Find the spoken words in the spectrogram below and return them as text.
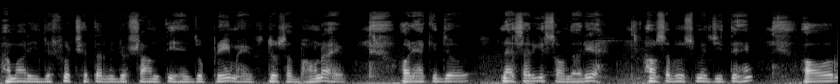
हमारी जशपुर क्षेत्र में जो शांति है, जो प्रेम है, जो सद्भावना है, और यहाँ की जो नैसर्गिक सौंदर्य है हम सभी उसमें जीते हैं और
